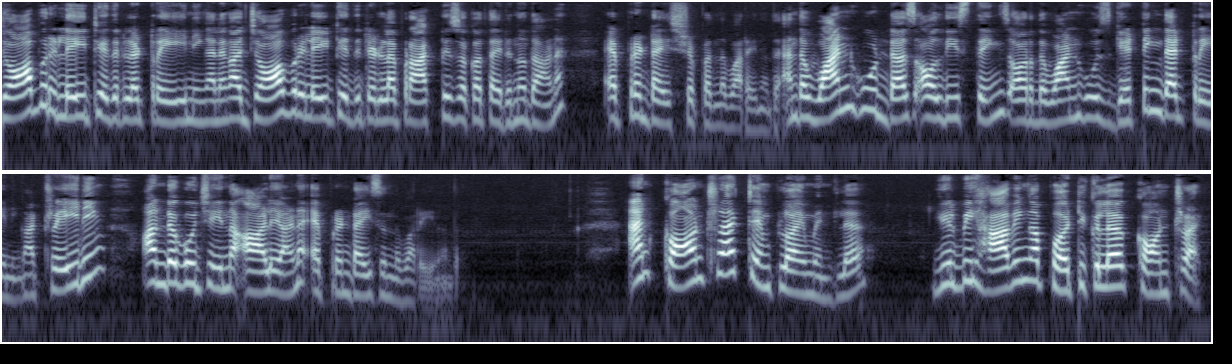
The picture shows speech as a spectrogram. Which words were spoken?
ജോബ് റിലേറ്റ് ചെയ്തിട്ടുള്ള ട്രെയിനിങ് അല്ലെങ്കിൽ ആ ജോബ് റിലേറ്റ് ചെയ്തിട്ടുള്ള പ്രാക്ടീസ് ഒക്കെ തരുന്നതാണ് അപ്രന്റൈസ്ഷിപ്പ് എന്ന് പറയുന്നത്. And the one who does all these things or the one who is getting that training ആ ട്രെയിനിങ് അണ്ടർഗോ ചെയ്യുന്ന ആളെയാണ് അപ്രന്റൈസ് എന്ന് പറയുന്നത്. ആൻഡ് കോൺട്രാക്റ്റ് എംപ്ലോയ്മെന്റിൽ you will be having a particular contract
